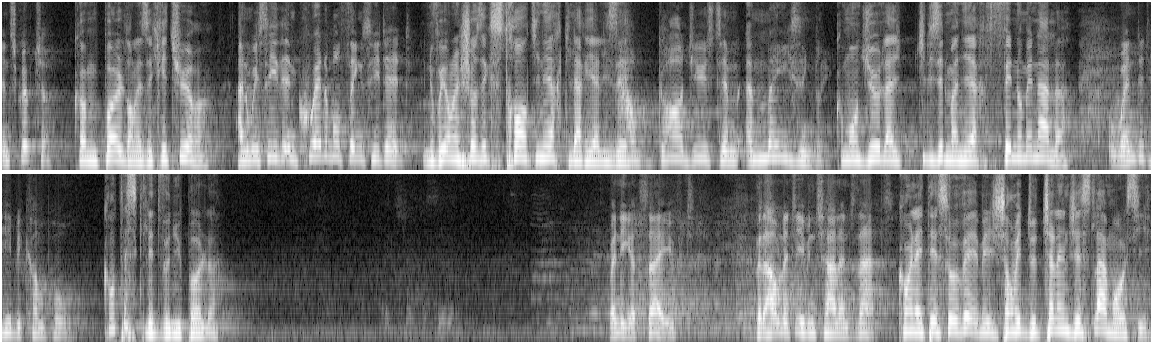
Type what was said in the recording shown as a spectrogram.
in Scripture. comme Paul dans les Écritures. And we see the incredible things he did, Et nous voyons les choses extraordinaires qu'il a réalisées, how God used him amazingly. comment Dieu l'a utilisé de manière phénoménale. When did he become Paul? Quand est-ce qu'il est devenu Paul? When he got saved. But I want to even challenge that. Quand il a été sauvé. Mais j'ai envie de challenger cela, moi aussi.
